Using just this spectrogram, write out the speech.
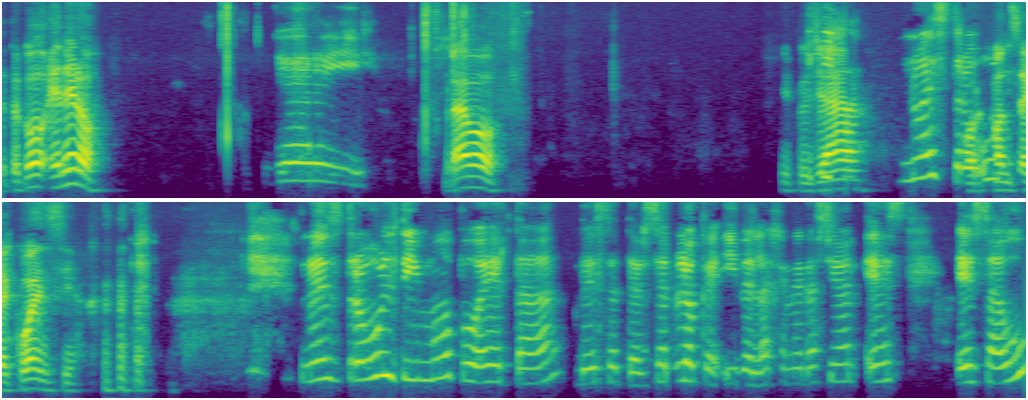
Te tocó enero. Yay. Bravo. Y pues ya, nuestro por consecuencia. Nuestro último poeta de este tercer bloque y de la generación es Esaú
